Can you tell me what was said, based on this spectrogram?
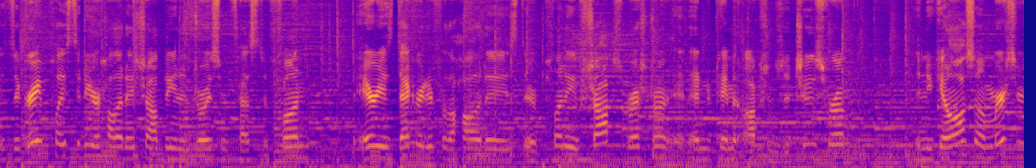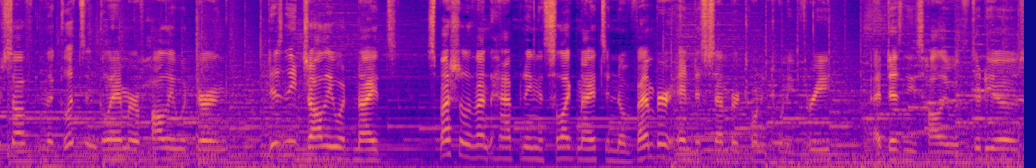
it's a great place to do your holiday shopping and enjoy some festive fun. The area is decorated for the holidays. There are plenty of shops, restaurant, and entertainment options to choose from. And you can also immerse yourself in the glitz and glamour of Hollywood during Disney Jollywood Nights, special event happening in select nights in November and December 2023 at Disney's Hollywood Studios.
